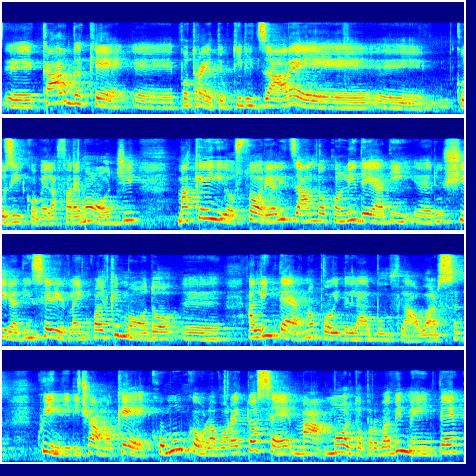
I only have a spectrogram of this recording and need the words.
eh, card che eh, potrete utilizzare eh, così come la faremo oggi, ma che io sto realizzando con l'idea di eh, riuscire ad inserirla in qualche modo eh, all'interno poi dell'album Flowers. Quindi diciamo che è comunque un lavoretto a sé, ma molto probabilmente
